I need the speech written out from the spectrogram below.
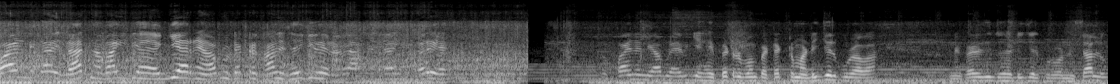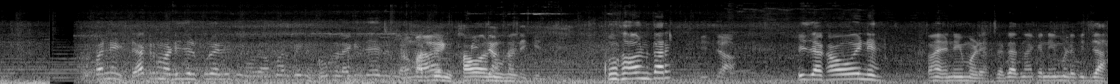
ફાઇનલી ગાઈસ રાતના વાગી ગયા અગિયાર ને આપણું ટ્રેક્ટર ખાલી થઈ ગયું હવે આપણે જઈએ ઘરે. તો ફાઇનલી આપણે આવી ગયા છે પેટ્રોલ પંપે ટ્રેક્ટરમાં ડીઝલ પુરાવા. અને કરી દીધું છે ડીઝલ પુરવાનું ચાલુ. તો ફાઇનલી ટ્રેક્ટરમાં ડીઝલ પુરાઈ લીધું. હવે અમારે બેન ભૂખ લાગી જાય એટલે અમારે બેન ખાવાનું છે. શું ખાવાનું તારે? પીઝા. પિઝા ખાવો હોય ને કાંઈ નહીં મળે. જગાત નાકે નહીં મળે પિઝા.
